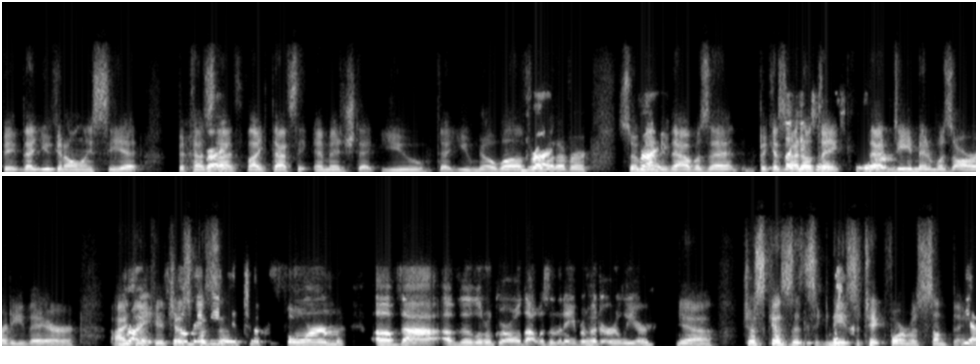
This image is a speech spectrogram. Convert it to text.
that you can only see it because Right. that's like that's the image that you that you know of or Right. whatever. So maybe that was it. Because like I don't think that demon was already there. I right. think it so just maybe it took form of that of the little girl that was in the neighborhood earlier. yeah, just because it needs to take form of something. Yeah,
